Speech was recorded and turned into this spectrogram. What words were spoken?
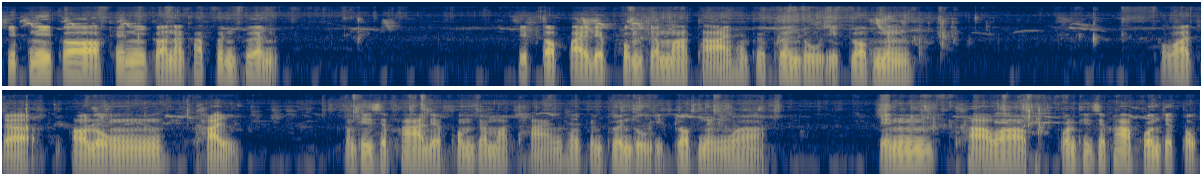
คลิปนี้ก็แค่นี้ก่อนนะครับเพื่อนๆ คลิปต่อไปเดี๋ยวผมจะมาถ่ายให้เพื่อนๆดูอีกรอบหนึ่ง เพราะว่าจะเอาลงไข่วันที่สิบห้าเดี๋ยวผมจะมาถ่ายให้เพื่อนๆดูอีกรอบหนึ่งว่า เห็นข่าวว่าวันที่สิบห้าฝนจะตก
